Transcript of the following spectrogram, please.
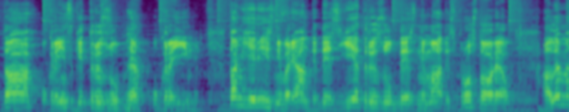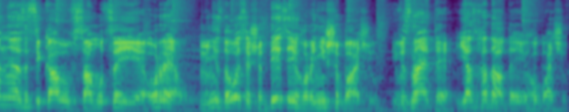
та український тризуб, герб України. Там є різні варіанти, десь є тризуб, десь нема, десь просто орел. Але мене зацікавив сам цей орел. Мені здалося, що десь я його раніше бачив. І ви знаєте, я згадав, де я його бачив.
